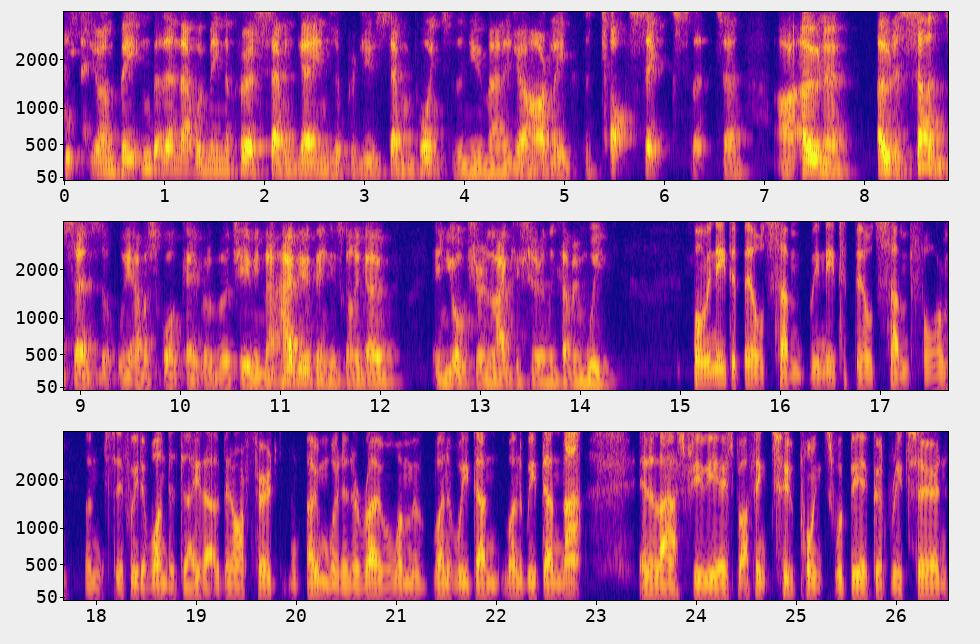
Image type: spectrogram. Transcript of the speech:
keeps you unbeaten. But then that would mean the first seven games would produce seven points for the new manager. Hardly the top six that uh, our owner owner's son says that we have a squad capable of achieving that. How do you think it's going to go in Yorkshire and Lancashire in the coming week? Well, we need to build some. We need to build some form, and if we'd have won today, that would have been our third home win in a row. And when when have we done? When have we done that in the last few years? But I think two points would be a good return.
